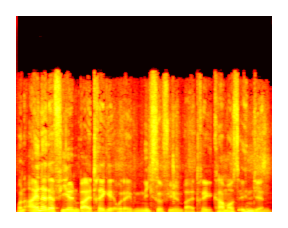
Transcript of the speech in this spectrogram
Und einer der vielen Beiträge oder eben nicht so vielen Beiträge kam aus Indien.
